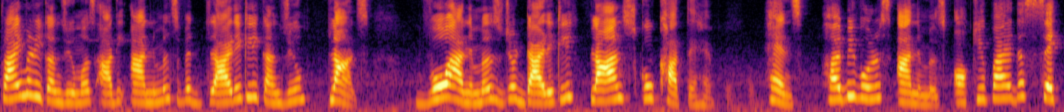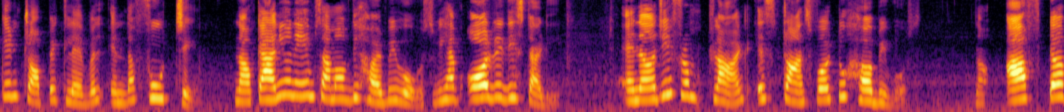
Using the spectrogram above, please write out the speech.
primary consumers are the animals with directly consume plants वो एनिमल्स जो डायरेक्टली प्लांट्स को खाते हैं। Hence herbivorous animals occupy the second trophic level in the food chain Now, can you name some of the herbivores? We have already studied energy from plant is transferred to herbivores. Now, after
